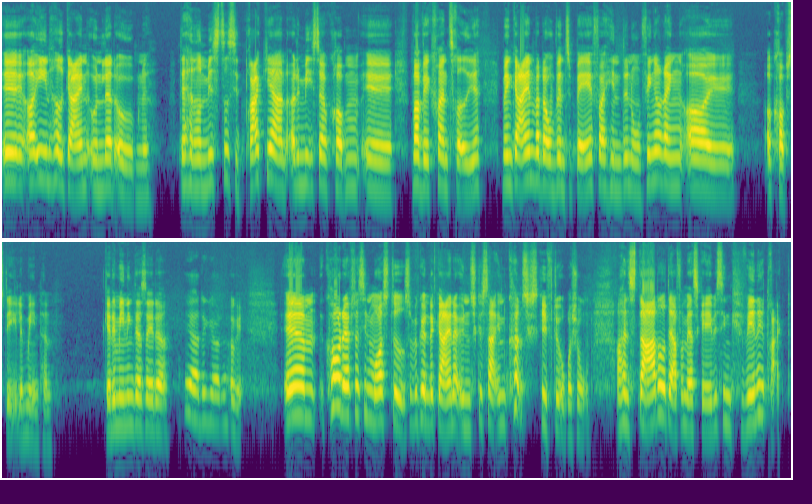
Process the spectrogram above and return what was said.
øh, og en havde Gein undladt at åbne, da han havde mistet sit brækjern, og det meste af kroppen øh, var væk fra en tredje. Men Gein var dog vendt tilbage for at hente nogle fingerringe og, øh, og kropsdele, mente han. Gav det mening, jeg sagde der? Ja, det gjorde det. Okay. Øhm, kort efter sin mors død, så begyndte Gein at ønske sig en kønsskifteoperation, og han startede derfor med at skabe sin kvindedragt,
